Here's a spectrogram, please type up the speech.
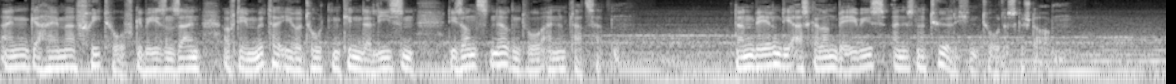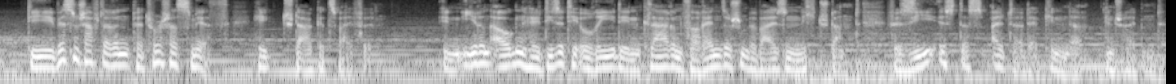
ein geheimer Friedhof gewesen sein, auf dem Mütter ihre toten Kinder ließen, die sonst nirgendwo einen Platz hatten. Dann wären die Ascalon Babys eines natürlichen Todes gestorben. Die Wissenschaftlerin Patricia Smith hegt starke Zweifel. In ihren Augen hält diese Theorie den klaren forensischen Beweisen nicht stand. Für sie ist das Alter der Kinder entscheidend.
